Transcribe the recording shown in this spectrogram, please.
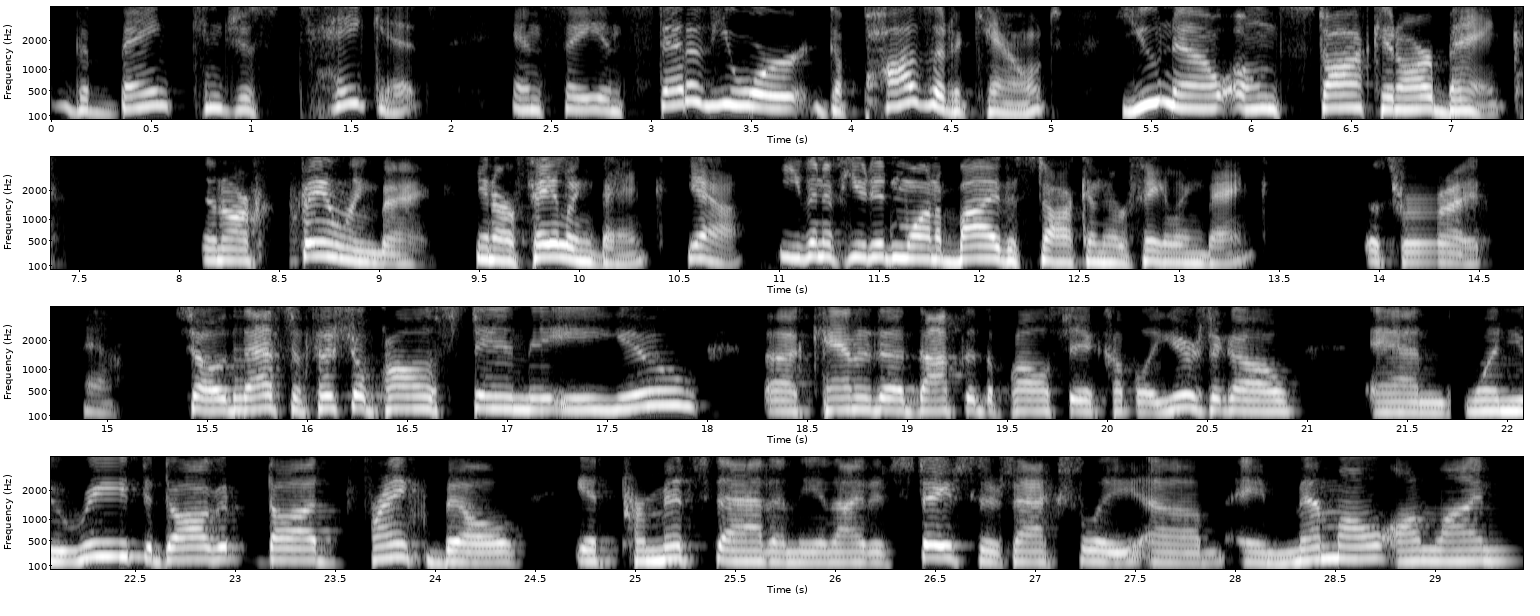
the bank can just take it and say, instead of your deposit account, you now own stock in our bank. In our failing bank. In our failing bank. Yeah. Even if you didn't want to buy the stock in their failing bank. That's right. Yeah. So that's official policy in the EU. Uh, Canada adopted the policy a couple of years ago. And when you read the Dodd Frank bill, it permits that in the United States. There's actually um, a memo online.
